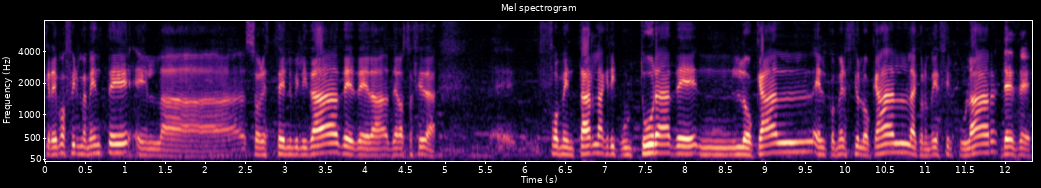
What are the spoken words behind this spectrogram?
creemos firmemente en la sostenibilidad de, la, sociedad fomentar la agricultura mm, local, el comercio local, la economía circular. Desde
